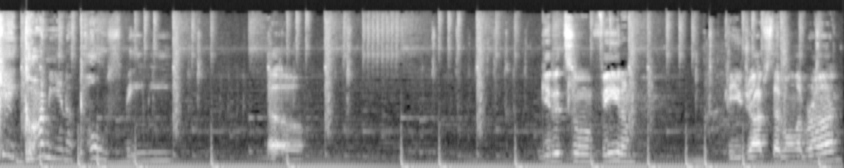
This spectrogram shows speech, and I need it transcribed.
can't guard me in a post, baby. Uh-oh. Get it to him, feed him. Can you drop step on LeBron?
